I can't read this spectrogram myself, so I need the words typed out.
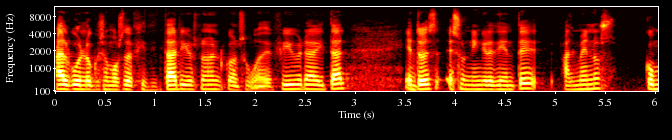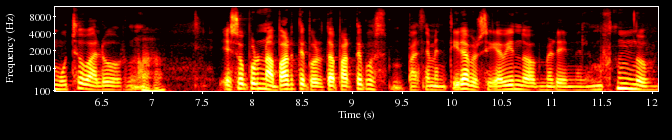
algo en lo que somos deficitarios, ¿no? el consumo de fibra y tal. Entonces es un ingrediente, al menos, con mucho valor. ¿no? Eso por una parte, por otra parte, pues parece mentira, pero sigue habiendo hambre en el mundo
